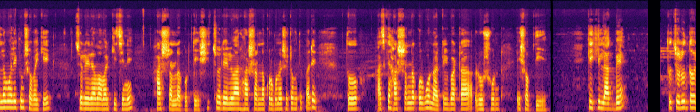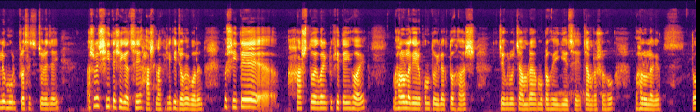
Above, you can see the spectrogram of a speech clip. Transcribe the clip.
আসসালামু আলাইকুম সবাইকে। চলে এলাম আমার কিচেনে হাঁস রান্না করতে শীত চলে এলো। আর হাঁস রান্না করব না সেটা হতে পারে? তো আজকে হাঁস রান্না করব নারকেল বাটা, রসুন এসব দিয়ে। কী কী লাগবে? তো চলুন তাহলে মূল প্রসেসে চলে যাই। আসলে শীত এসে গেছে, হাঁস না খেলে কি জমে বলেন? তো শীতে হাঁস তো একবার একটু খেতেই হয়। ভালো লাগে এরকম তৈলাক্ত হাঁস যেগুলোর চামড়া মোটা হয়ে গিয়েছে চামড়া সহ ভালো লাগে। তো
